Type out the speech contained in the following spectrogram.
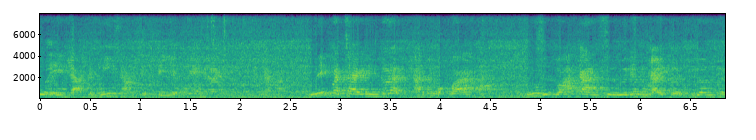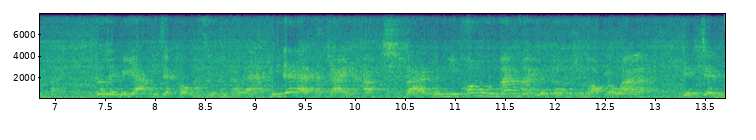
ตัวเองอยากเป็นหนี้สามสิบปียังง่ายๆนะคะนี่ปัจจัยหนึ่งก็อาจจะบอกว่า รู้สึกว่าการซื้อเนี่ยมันไกลเกินเรื่องเกินไป ก็เลยไม่อยากที่จะเข้ามาซื้อตั้งแต่แรกมีได้หลายปัจจัยนะคะแต่มันมีข้อมูลมากมายเหลือเกินที่บอกเราว่า เด็กเจนใ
